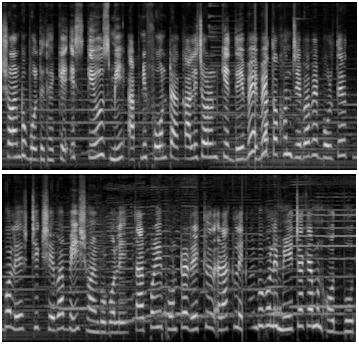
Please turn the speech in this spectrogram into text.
স্বয়ম্ভ বলতে থাকে এক্সকিউজ মি আপনি ফোনটা কালীচরণকে দেবে? দেবে?" তখন যেভাবে বলতে বলে, ঠিক সেভাবেই স্বয়ম্ভ বলে। তারপরে ফোনটা রেখ- রাখলে স্বয়ম্ভ বলে, মেয়েটা কেমন অদ্ভুত।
